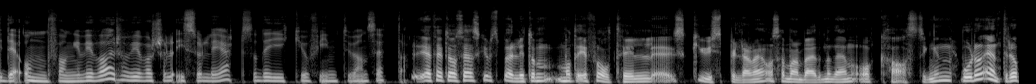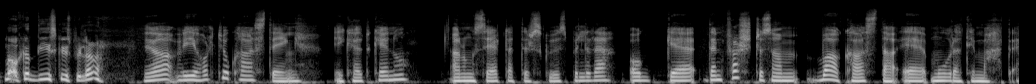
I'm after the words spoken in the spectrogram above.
i det omfanget vi var, for vi var så isolert, så det gikk jo fint uansett, da. Jeg tenkte også jeg skulle spørre litt om måtte, i forhold til eh, skuespillerne og samarbeidet med dem, og castingen. Hvordan endte det opp med akkurat de skuespillerne? Ja, vi holdt jo casting i Kautokeino. Annonsert etter skuespillere. Og eh, den første som var casta, er mora til Mahte.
